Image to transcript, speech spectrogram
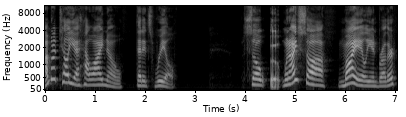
I'm going to tell you how I know that it's real. So, when I saw my alien brother,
